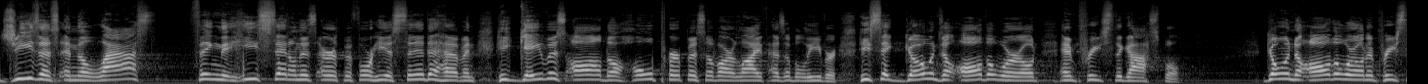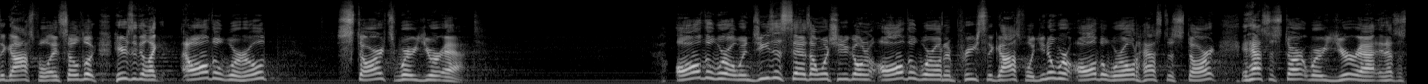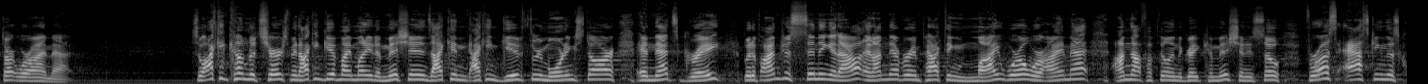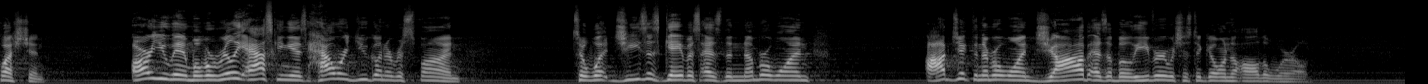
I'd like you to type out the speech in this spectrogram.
Jesus, and the last thing that he said on this earth before he ascended to heaven, he gave us all the whole purpose of our life as a believer. He said, Go into all the world and preach the gospel. Go into all the world and preach the gospel. And so, look, here's the deal like, all the world starts where you're at. All the world, when Jesus says, I want you to go in all the world and preach the gospel, you know where all the world has to start? It has to start where you're at, and it has to start where I'm at. So I can come to church, man, I can give my money to missions, I can, I can give through Morningstar, and that's great. But if I'm just sending it out and I'm never impacting my world where I'm at, I'm not fulfilling the Great Commission. And so for us asking this question, are you in? What we're really asking is, how are you going to respond to what Jesus gave us as the number one object, the number one job as a believer, which is to go into all the world.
